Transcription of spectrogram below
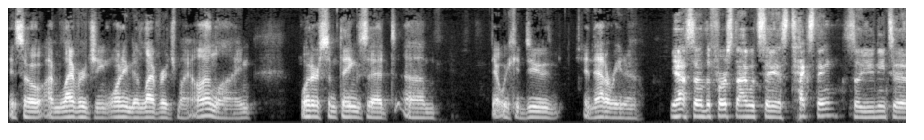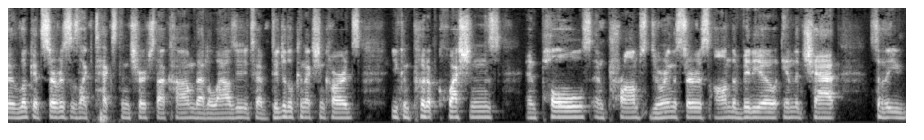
And so I'm leveraging, wanting to leverage my online. What are some things that um, that we could do in that arena? Yeah, so the first I would say is texting. So you need to look at services like textinchurch.com that allows you to have digital connection cards. You can put up questions and polls and prompts during the service on the video in the chat so that you,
